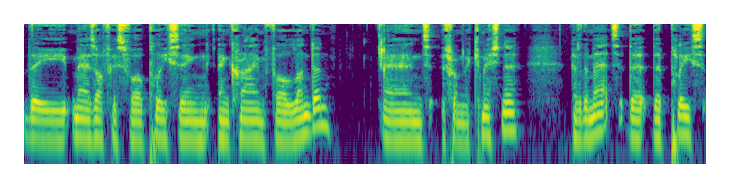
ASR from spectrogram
the Mayor's Office for Policing and Crime for London and from the Commissioner of the Met that the police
